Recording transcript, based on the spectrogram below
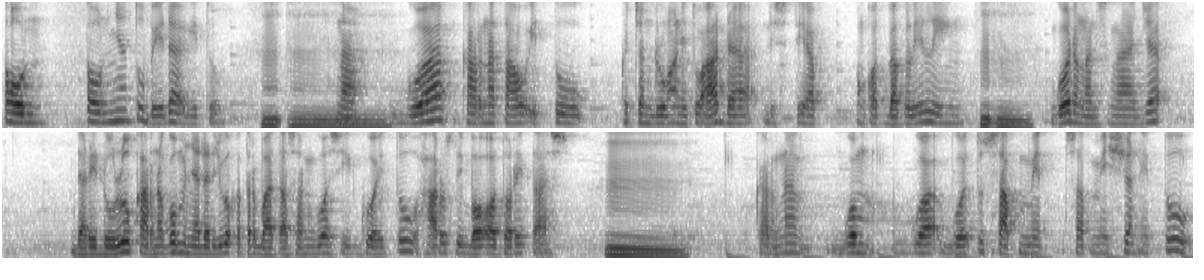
tone tone-nya tuh beda gitu. Nah, gua karena tahu itu kecenderungan itu ada di setiap pengkhotbah keliling, gua dengan sengaja dari dulu karena gue menyadari juga keterbatasan gue sih, gue itu harus dibawa otoritas. Hmm. karena gue gua gua tuh submit submission itu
